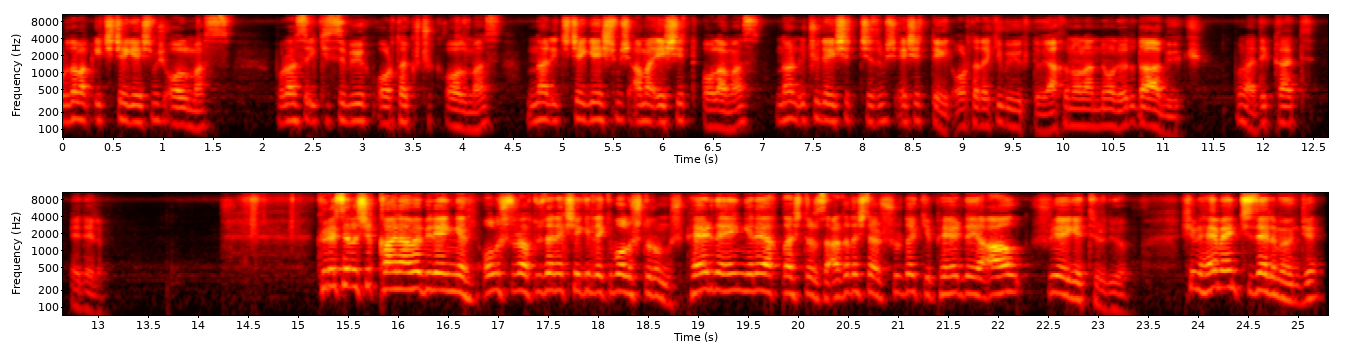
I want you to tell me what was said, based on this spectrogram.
Burada bak iç içe geçmiş olmaz. Burası ikisi büyük, orta küçük olmaz. Bunlar iç içe geçmiş ama eşit olamaz. Bunların üçü de eşit çizmiş, eşit değil. Ortadaki büyüktü. Yakın olan ne oluyordu? Daha büyük. Buna dikkat edelim. Küresel ışık kaynağı ve bir engel oluşturarak düzenek şekildeki gibi oluşturulmuş. Perde engele yaklaştırırsa arkadaşlar şuradaki perdeyi al şuraya getir diyor. Şimdi hemen çizelim önce.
